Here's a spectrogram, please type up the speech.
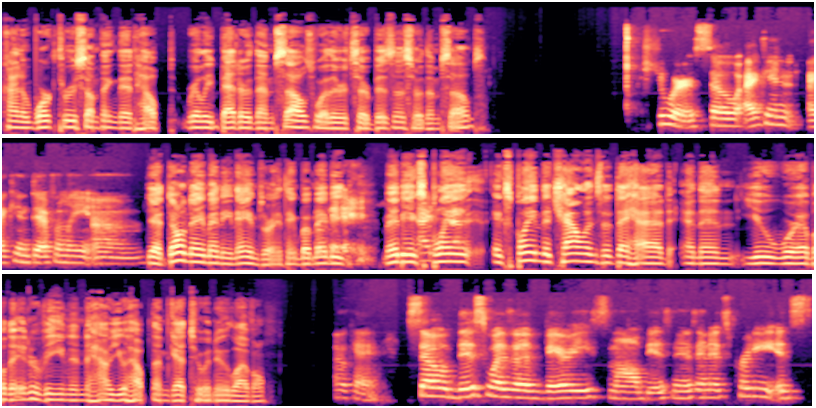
kind of work through something that helped really better themselves, whether it's their business or themselves? Sure. So I can I can definitely um Yeah, don't name any names or anything, but maybe okay. maybe explain explain the challenge that they had and then you were able to intervene and how you helped them get to a new level. Okay. So this was a very small business and it's pretty it's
